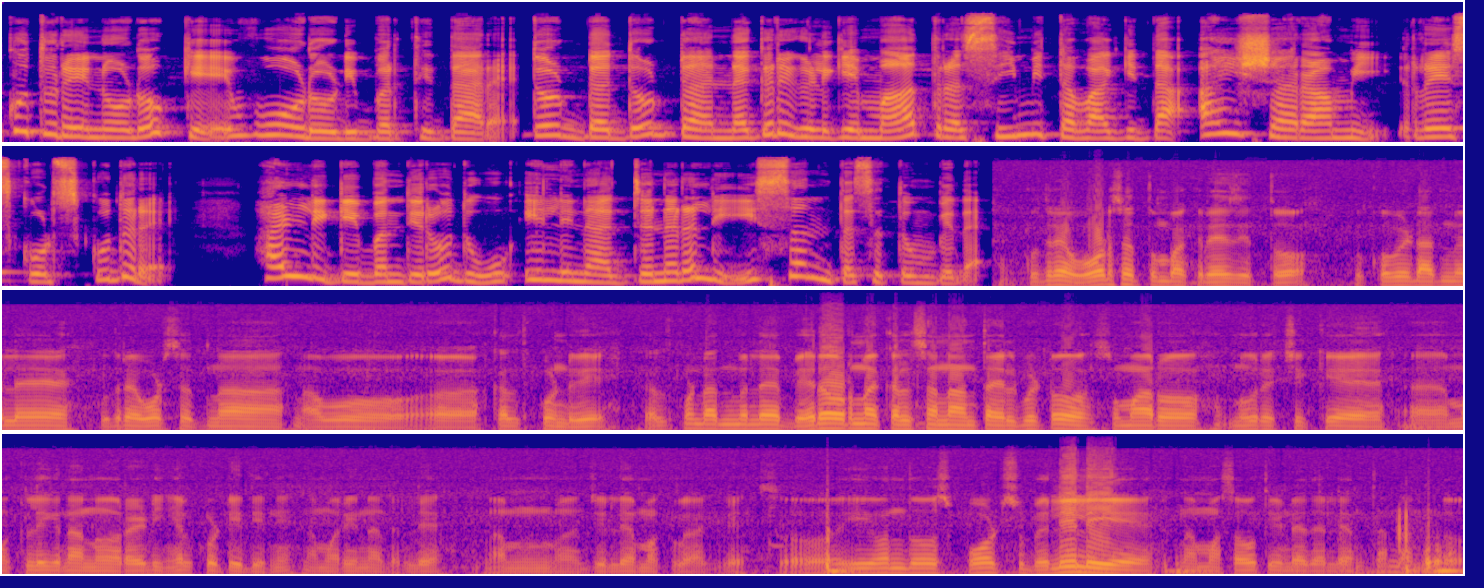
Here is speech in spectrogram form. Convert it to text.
ಕುದುರೆ ನೋಡೋಕೆ ಓಡೋಡಿ ಬರ್ತಿದ್ದಾರೆ. ದೊಡ್ಡ ದೊಡ್ಡ ನಗರಗಳಿಗೆ ಮಾತ್ರ ಸೀಮಿತವಾಗಿದ್ದ ಐಷಾರಾಮಿ ರೇಸ್ ಕೋರ್ಸ್ ಕುದುರೆ ಹಳ್ಳಿಗೆ ಬಂದಿರೋದು ಇಲ್ಲಿನ ಜನರಲ್ಲಿ ಸಂತಸ ತುಂಬಿದೆ. ಕುದುರೆ ಓಡಿಸೋದು ತುಂಬ ಕ್ರೇಜ್ ಇತ್ತು. ಕೋವಿಡ್ ಆದಮೇಲೆ ಕುದುರೆ ಓಡಿಸೋದನ್ನ ನಾವು ಕಲ್ತ್ಕೊಂಡ್ವಿ. ಕಲ್ತ್ಕೊಂಡಾದ್ಮೇಲೆ ಬೇರೆಯವ್ರನ್ನ ಕಲ್ಸೋಣ ಅಂತ ಹೇಳ್ಬಿಟ್ಟು ಸುಮಾರು ನೂರು ಹೆಚ್ಚಿಗೆ ಆ, ಮಕ್ಕಳಿಗೆ ನಾನು ರೈಡಿಂಗ್ ಹೇಳ್ಕೊಟ್ಟಿದ್ದೀನಿ ನಮ್ಮ ಮರೀನಾದಲ್ಲಿ ನಮ್ಮ ಜಿಲ್ಲೆ ಮಕ್ಕಳಾಗಲಿ ಸೊ ಈ ಒಂದು ಸ್ಪೋರ್ಟ್ಸ್ ಬೆಲೀಲಿ ನಮ್ಮ ಸೌತ್ ಇಂಡಿಯಾದಲ್ಲಿ ಅಂತ ನಮ್ಮದು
